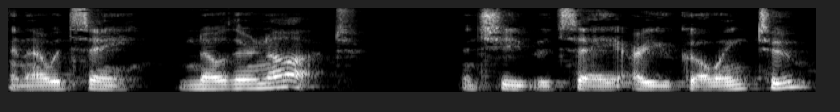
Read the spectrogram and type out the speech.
And I would say, no, they're not. And she would say, are you going to?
